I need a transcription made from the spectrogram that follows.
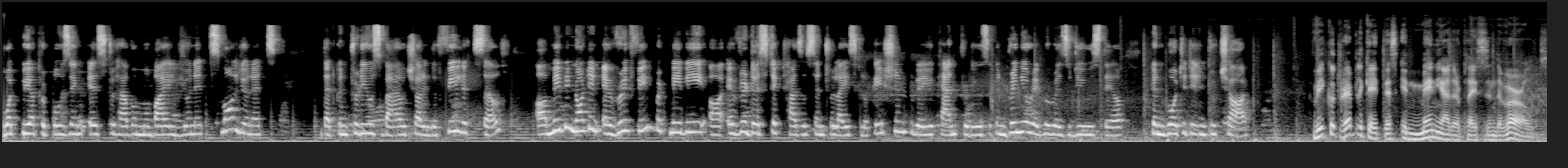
What we are proposing is to have a mobile unit, small units that can produce biochar in the field itself. Uh, maybe not in every field, but maybe uh, every district has a centralized location where you can produce it and bring your agro residues there, convert it into char. We could replicate this in many other places in the world.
